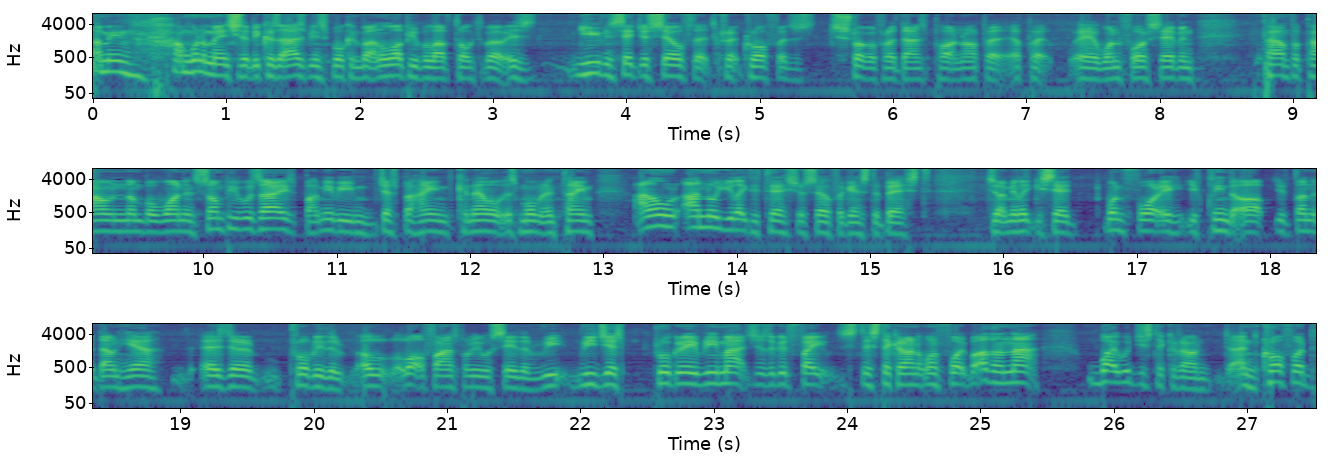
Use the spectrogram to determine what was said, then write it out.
I mean, I'm going to mention it because it has been spoken about, and a lot of people have talked about. Is you even said yourself that Crawford's struggled for a dance partner up at up at uh, 147, pound for pound number one in some people's eyes, but maybe even just behind Canelo at this moment in time. I know I know you like to test yourself against the best. Do you know what I mean? Like you said, 140, you've cleaned it up, you've done it down here. Is there probably the a lot of fans probably will say the Regis Prograis rematch is a good fight to stick around at 140, but other than that, why would you stick around? And Crawford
